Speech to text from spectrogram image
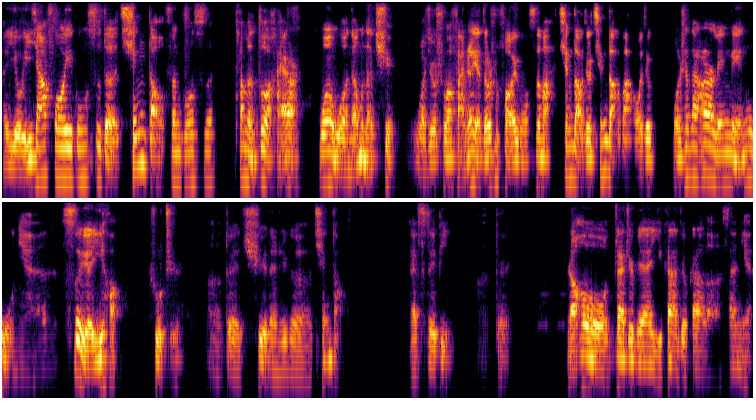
有一家 4A 公司的青岛分公司，他们做海尔，问我能不能去，我就说反正也都是华为公司嘛，青岛就青岛吧，我就我是在二零零五年四月一号入职，嗯，对，去的这个青岛。FCB 啊，对，然后在这边一干就干了三年。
